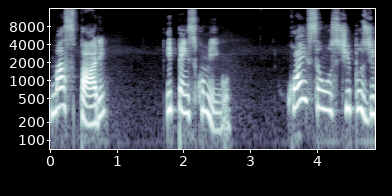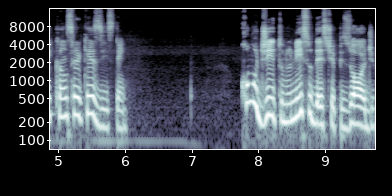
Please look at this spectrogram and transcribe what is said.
Mas pare e pense comigo. Quais são os tipos de câncer que existem? Como dito no início deste episódio,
